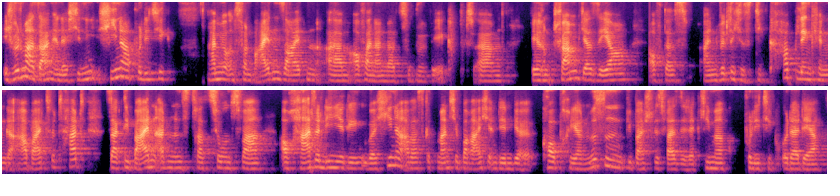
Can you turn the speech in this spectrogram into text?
Ich würde mal sagen, in der China-Politik haben wir uns von beiden Seiten ähm, aufeinander zubewegt. Ähm, während Trump ja sehr auf das ein wirkliches Decoupling hingearbeitet hat, sagt die beiden Administrationen zwar auch harte Linie gegenüber China, aber es gibt manche Bereiche, in denen wir kooperieren müssen, wie beispielsweise der Klimapolitik oder der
